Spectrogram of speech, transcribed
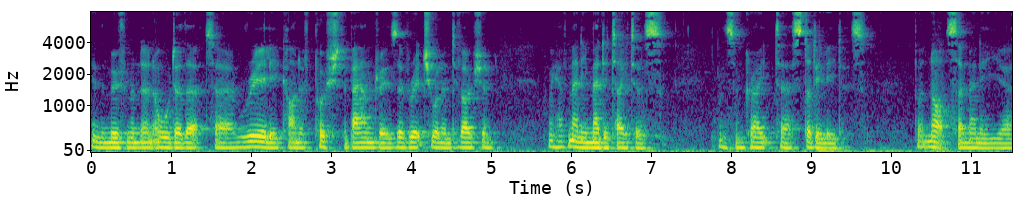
in the movement and order that uh, really kind of push the boundaries of ritual and devotion. We have many meditators, and some great uh, study leaders, but not so many uh,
